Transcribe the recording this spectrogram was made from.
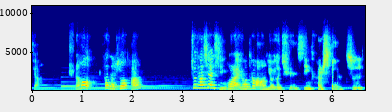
这样。然后他才说啊，就他现在醒过来以后，他好像有一个全新的 认知，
